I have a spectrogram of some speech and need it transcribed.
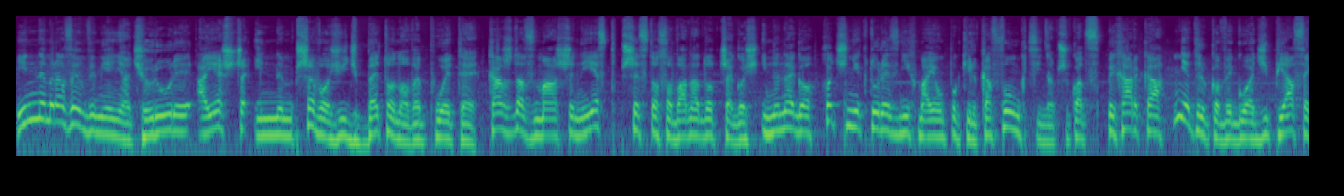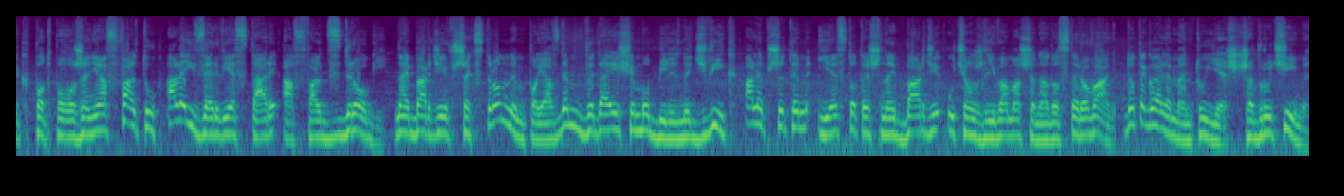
innym razem wymieniać rury, a jeszcze innym przewozić betonowe płyty. Każda z maszyn jest przystosowana do czegoś innego, choć niektóre z nich mają po kilka funkcji, przykład spycharka nie tylko wygładzi piasek pod położenie asfaltu, ale i zerwie stary asfalt z drogi. Najbardziej wszechstronnym pojazdem wydaje się mobilny dźwig, ale przy tym jest to też najbardziej uciążliwa maszyna do sterowania. Do tego elementu jeszcze wrócimy.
